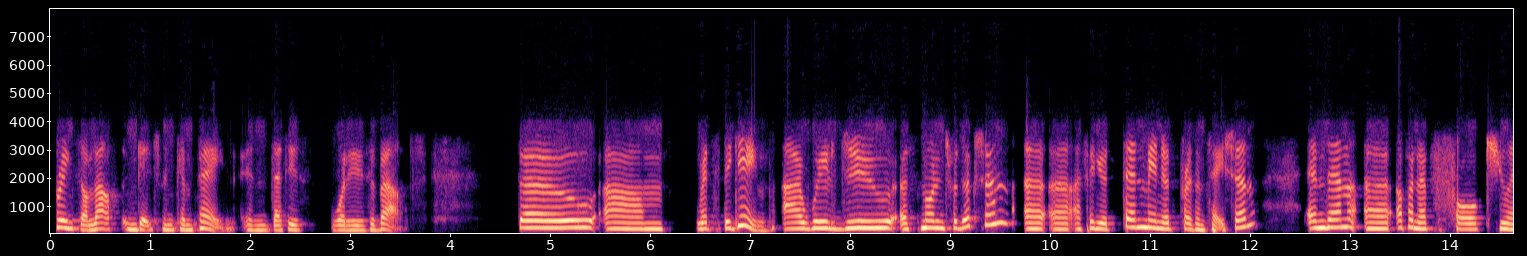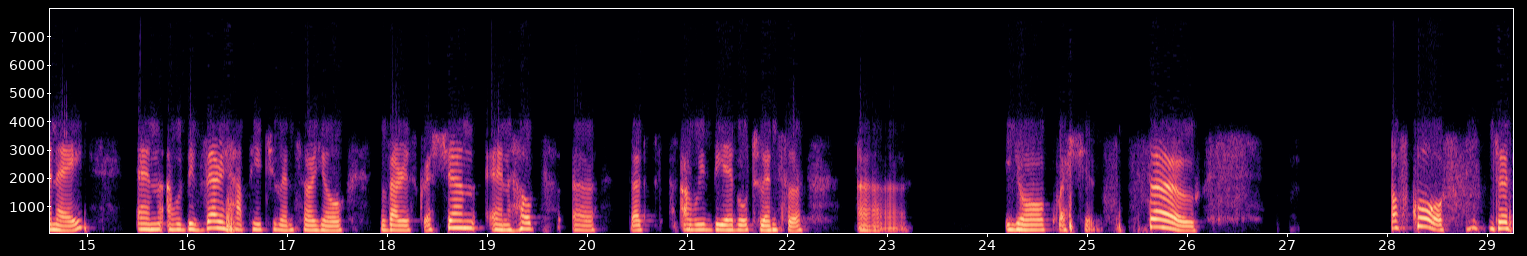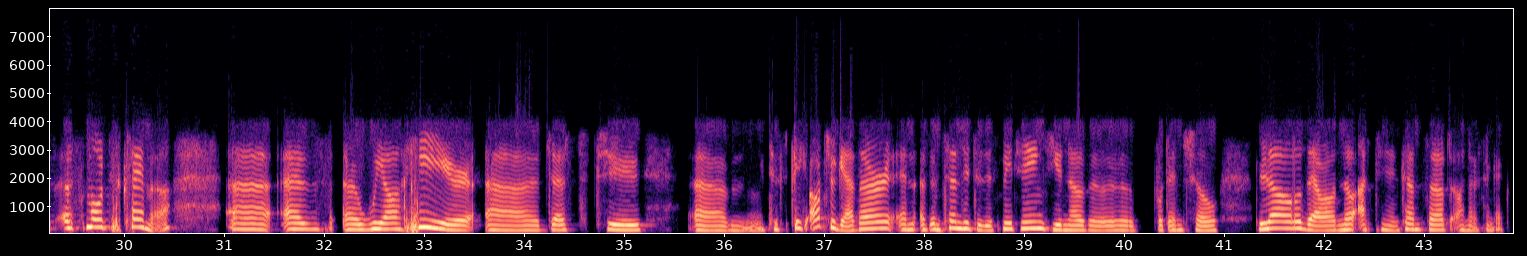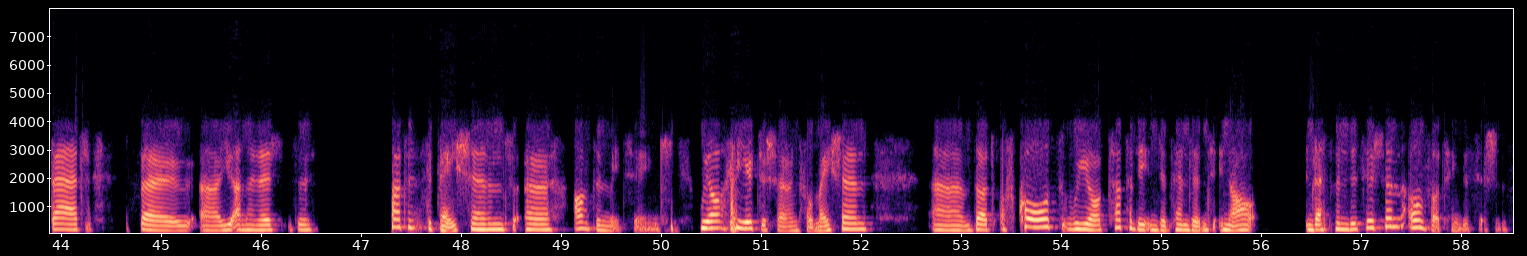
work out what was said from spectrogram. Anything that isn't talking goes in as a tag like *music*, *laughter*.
spring, our last engagement campaign, and that is what it is about. So. Um, let's begin. I will do a small introduction, uh, uh, I think a 10 minute presentation, and then uh, open up for Q&A. And I would be very happy to answer your various questions and hope uh, that I will be able to answer uh, your questions. So, of course, just a small disclaimer, uh, as we are here just to um, to speak all together. And as intended to this meeting, you know the potential law. There are no acting in concert or nothing like that. So uh, you acknowledge the participation uh, of the meeting. We are here to share information, um, but of course we are totally independent in our investment decision or voting decisions.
